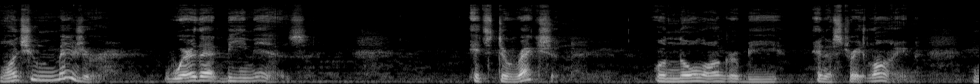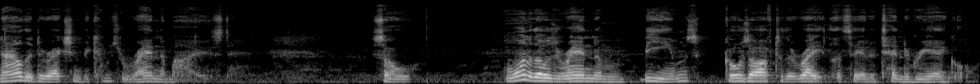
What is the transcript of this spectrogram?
Once you measure where that beam is, its direction will no longer be in a straight line. Now the direction becomes randomized. So one of those random beams goes off to the right, let's say at a 10 degree angle.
